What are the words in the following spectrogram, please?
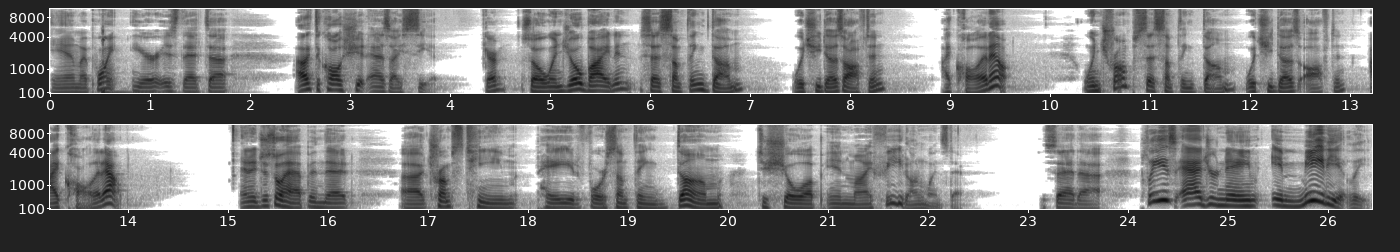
And my point here is that uh, I like to call shit as I see it. Okay? So when Joe Biden says something dumb, which he does often, I call it out. When Trump says something dumb, which he does often, I call it out. And it just so happened that uh, Trump's team paid for something dumb to show up in my feed on Wednesday. He said, uh, please add your name immediately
